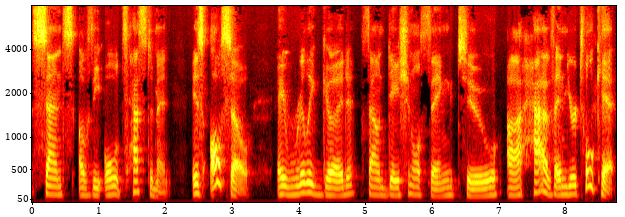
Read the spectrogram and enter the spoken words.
sense of the Old Testament is also a really good foundational thing to uh, have in your toolkit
